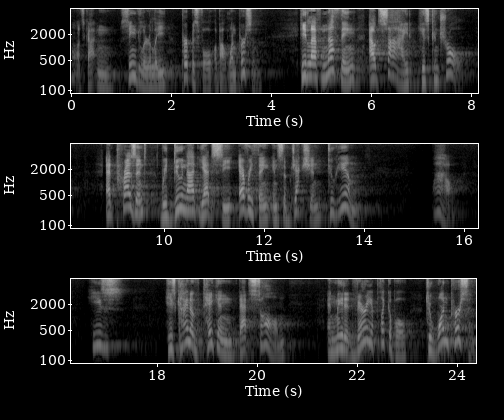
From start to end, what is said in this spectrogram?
well, it's gotten singularly purposeful about one person. He left nothing outside His control. At present, we do not yet see everything in subjection to Him. Wow. He's, he's kind of taken that psalm and made it very applicable to one person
